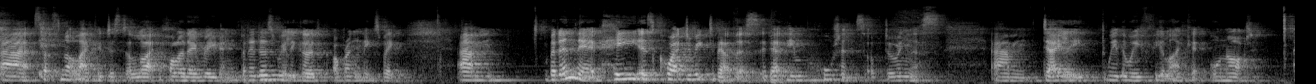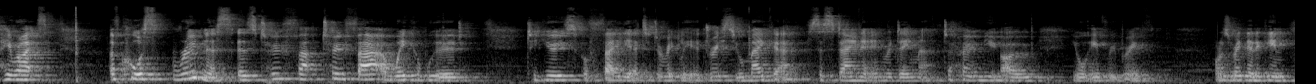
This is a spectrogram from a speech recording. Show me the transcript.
uh, so it's not like a, just a light holiday reading, but it is really good. I'll bring it next week. Um, but in that, he is quite direct about this, about the importance of doing this um, daily, whether we feel like it or not. He writes, Of course, rudeness is too far, too far a weaker word to use for failure to directly address your Maker, Sustainer, and Redeemer, to whom you owe your every breath. I'll just read that again.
